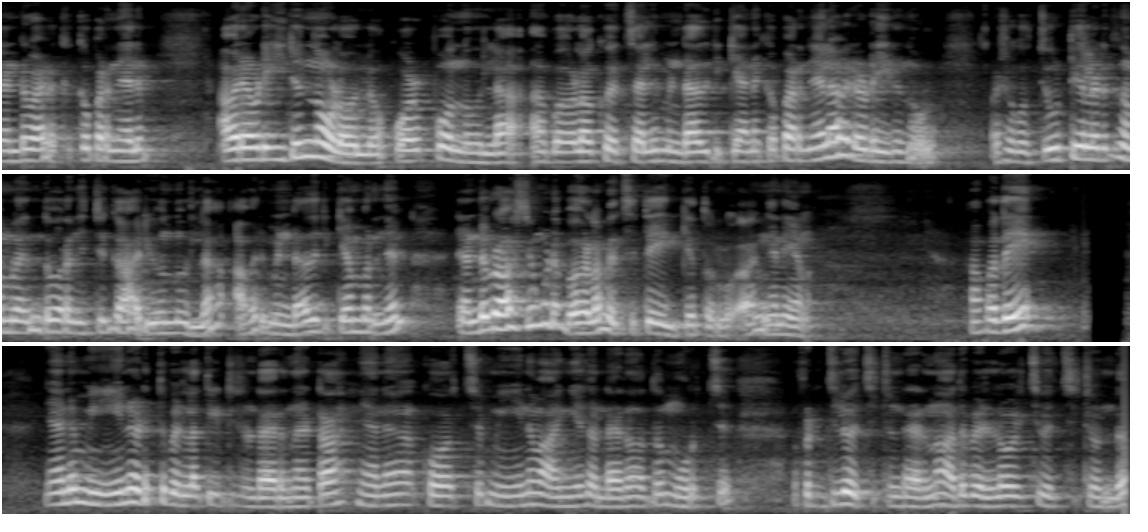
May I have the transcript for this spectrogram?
രണ്ട് വഴക്കൊക്കെ പറഞ്ഞാലും അവരവിടെ ഇരുന്നോളുമല്ലോ. കുഴപ്പമൊന്നുമില്ല. ബഹളമൊക്കെ വെച്ചാലും മിണ്ടാതിരിക്കാനൊക്കെ പറഞ്ഞാൽ അവരവിടെ ഇരുന്നോളും. പക്ഷേ കൊച്ചുകുട്ടികളുടെ അടുത്ത് നമ്മൾ എന്ത് പറഞ്ഞിട്ടും കാര്യമൊന്നുമില്ല. അവർ മിണ്ടാതിരിക്കാൻ പറഞ്ഞാൽ രണ്ട് പ്രാവശ്യം കൂടെ ബഹളം വെച്ചിട്ടേ ഇരിക്കത്തുള്ളൂ. അങ്ങനെയാണ്. അപ്പോൾ അതേ ഞാൻ മീനെടുത്ത് വെള്ളത്തിൽ ഇട്ടിട്ടുണ്ടായിരുന്നു കേട്ടോ. ഞാൻ കുറച്ച് മീൻ വാങ്ങിയതുണ്ടായിരുന്നു അത് മുറിച്ച് ഫ്രിഡ്ജിൽ വെച്ചിട്ടുണ്ടായിരുന്നു. അത് വെള്ളമൊഴിച്ച് വെച്ചിട്ടുണ്ട്.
